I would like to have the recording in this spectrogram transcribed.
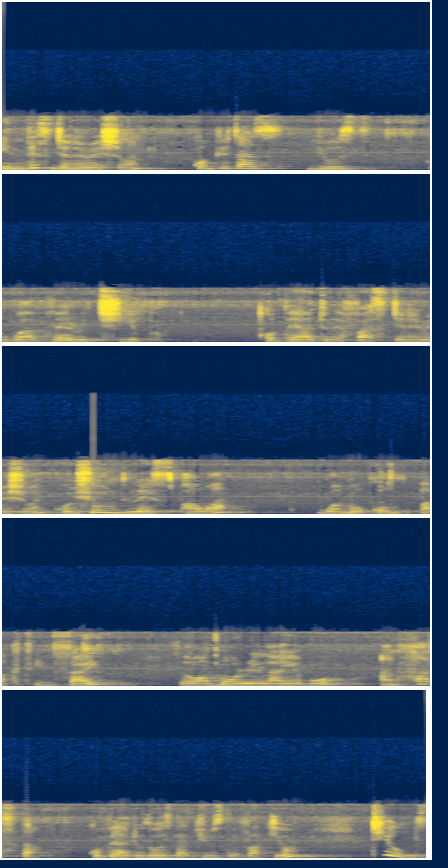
in this generation computers used were very cheap compared to the first generation consumed less power were more compact in size they were more reliable and faster compared to those that use the vacuum tubes.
